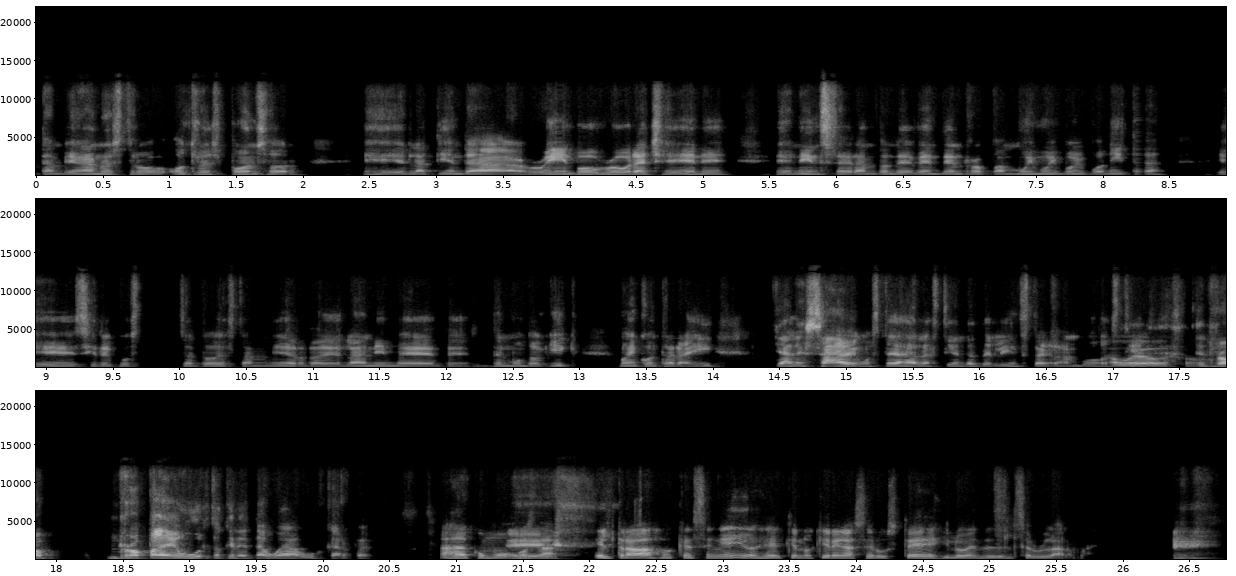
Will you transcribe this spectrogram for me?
también a nuestro otro sponsor, eh, la tienda Rainbow Road HN en Instagram, donde venden ropa muy, muy, muy bonita. Eh, si les gusta toda esta mierda del anime, de- del mundo geek, van a encontrar ahí. Ya le saben ustedes a las tiendas del Instagram, vos. Ah, que huevos, es ¿no? ro- ropa de bulto que les da hueá a buscar, pues. Ajá, como, o Eh. sea, el trabajo que hacen ellos es el que no quieren hacer ustedes y lo ven desde el celular, man.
